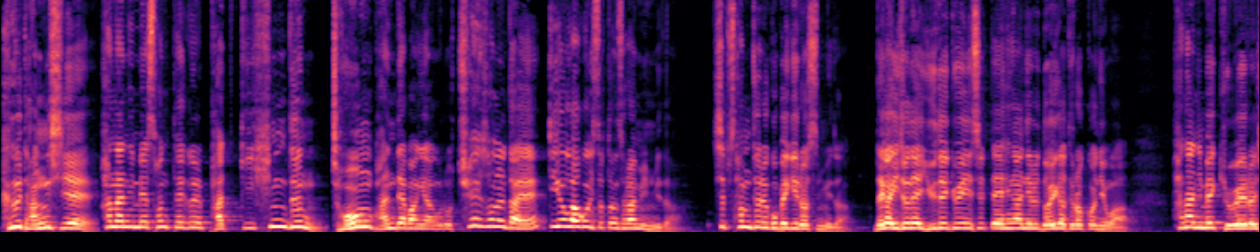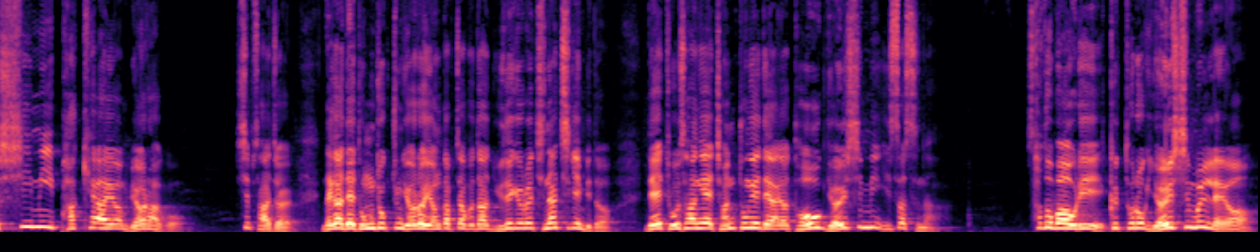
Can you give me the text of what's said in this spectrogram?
그 당시에 하나님의 선택을 받기 힘든 정반대 방향으로 최선을 다해 뛰어가고 있었던 사람입니다. 13절의 고백이 이렇습니다. 내가 이전에 유대교에 있을 때 행한 일을 너희가 들었거니와 하나님의 교회를 심히 박해하여 멸하고 14절 내가 내 동족 중 여러 영갑자보다 유대교를 지나치게 믿어 내 조상의 전통에 대하여 더욱 열심히 있었으나 사도 바울이 그토록 열심을 내어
